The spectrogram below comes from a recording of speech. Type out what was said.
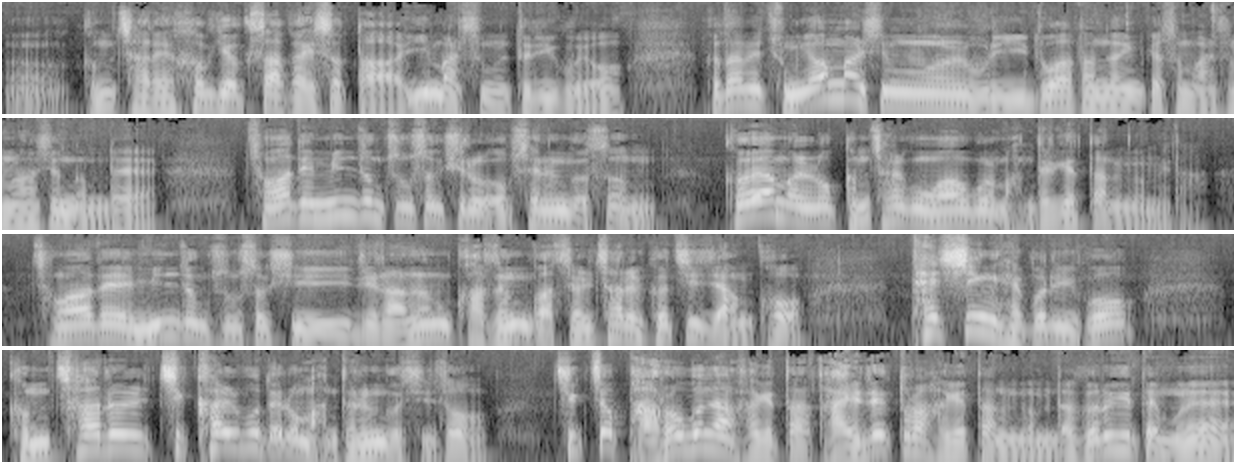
어, 검찰의 흑역사가 있었다. 이 말씀을 드리고요. 그 다음에 중요한 말씀을 우리 이두화 단장님께서 말씀을 하셨는데 청와대 민정수석실을 없애는 것은 그야말로 검찰공화국을 만들겠다는 겁니다. 청와대 민정수석실이라는 과정과 절차를 거치지 않고 패싱 해버리고 검찰을 직할부대로 만드는 것이죠. 직접 바로 그냥 하겠다, 다이렉트로 하겠다는 겁니다. 그렇기 때문에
